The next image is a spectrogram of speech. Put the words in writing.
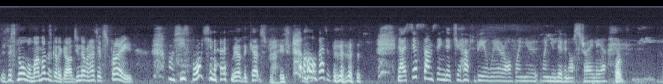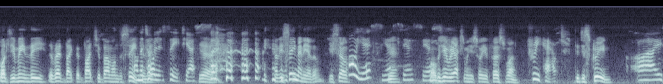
Is this normal? My mother's got a garden. She never has it sprayed. Oh, she's fortunate. We had the cat sprayed. oh, that'd be. no, it's just something that you have to be aware of when you when you live in Australia. what? What do you mean? The the redback that bites your bum on the seat? On the and toilet seat, yes. Yeah. Have you seen any of them yourself? Oh yes, yes, yes, yes. What was your reaction when you saw your first one? Freak out. Did you scream? I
